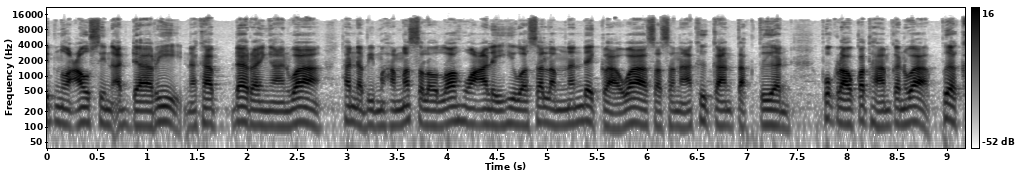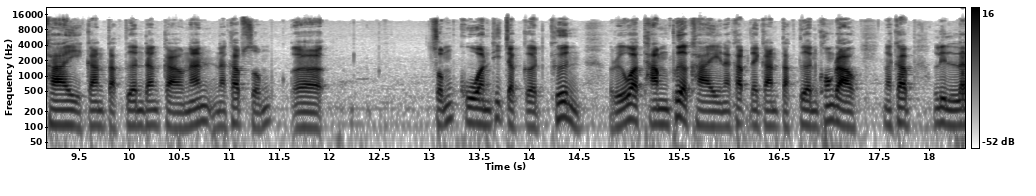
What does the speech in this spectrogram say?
อิบนาอัลซินอัดดารีนะครับได้รายงานว่าท่านนบีมุฮัมมัดสลลัลลอฮุอะลัยฮิวะสัลลัมนั้นได้กล่าวว่าศาสนาคือการตักเตือน พวกเราก็ถามกันว่าเพื่อใครการตักเตือนดังกล่าวนั้นนะครับสม สมควรที่จะเกิดขึ้น หรือว่าทำเพื่อใครนะครับในการตักเตือนของเรานะครับลิลล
